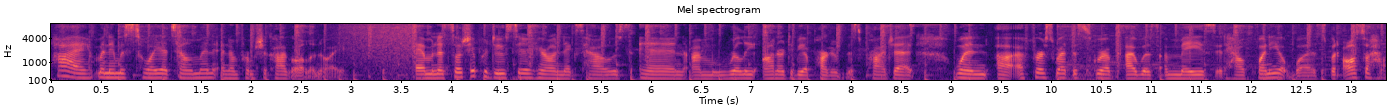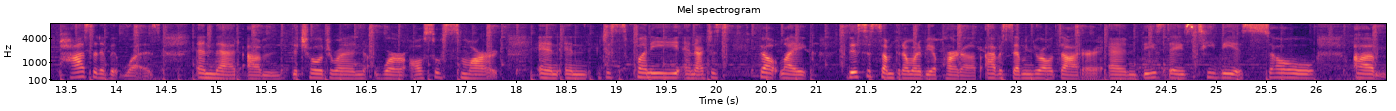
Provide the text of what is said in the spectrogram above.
Hi, my name is Toiya Tillman, and I'm from Chicago, Illinois. I'm an associate producer here on Nick's House, and I'm really honored to be a part of this project. When uh, I first read the script, I was amazed at how funny it was, but also how positive it was, and that um, the children were also smart and, and just funny, and I just felt like this is something I want to be a part of. I have a seven year old daughter, and these days TV is so um,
